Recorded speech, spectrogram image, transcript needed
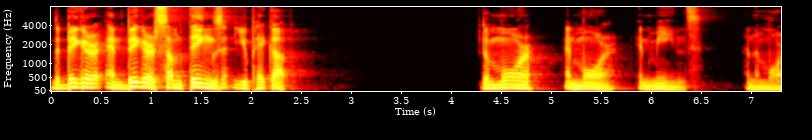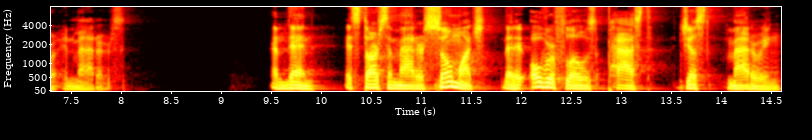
the bigger and bigger some things you pick up, the more and more it means and the more it matters. And then it starts to matter so much that it overflows past just mattering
